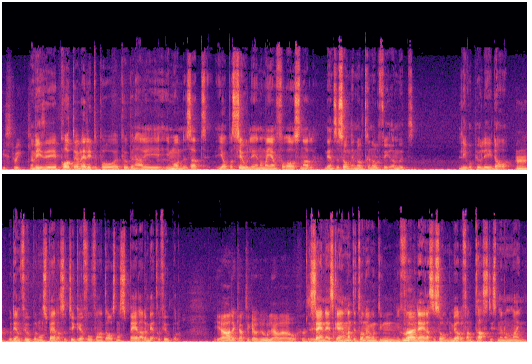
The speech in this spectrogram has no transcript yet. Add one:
I streak. Men vi pratade om det lite på puben här i, i måndags att jag personligen om man jämför Arsenal den säsongen 03-04 mot Liverpool idag Mm. och den fotboll de spelar så tycker jag fortfarande att Arsenal spelar den bättre fotboll. Ja, det kan jag tycka är roligare offensivt. Sen ska man inte ta någonting ifrån Nej. deras säsong. De gör det fantastiskt. Men om man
